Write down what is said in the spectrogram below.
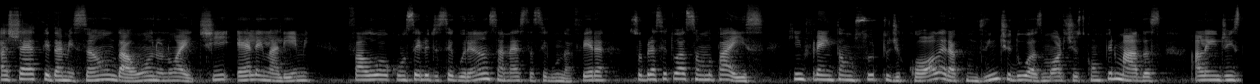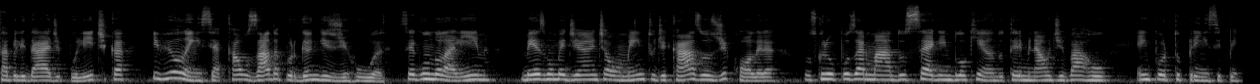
A chefe da missão da ONU no Haiti, Ellen Lalime, falou ao Conselho de Segurança nesta segunda-feira sobre a situação no país, que enfrenta um surto de cólera com 22 mortes confirmadas, além de instabilidade política e violência causada por gangues de rua. Segundo Lalime, mesmo mediante o aumento de casos de cólera, os grupos armados seguem bloqueando o terminal de Varro, em Porto Príncipe,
